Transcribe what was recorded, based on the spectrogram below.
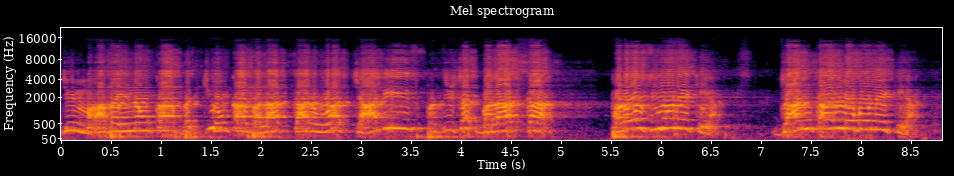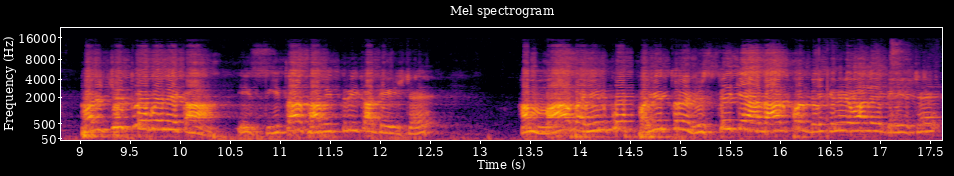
जिन माँ बहनों का, बच्चियों का बलात्कार हुआ 40 प्रतिशत बलात्कार पड़ोसियों ने किया, जानकार लोगों ने किया। परिचित लोगों ने कहा ये सीता सावित्री का देश है। हम माँ बहन को पवित्र रिश्ते के आधार पर देखने वाले देश है।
